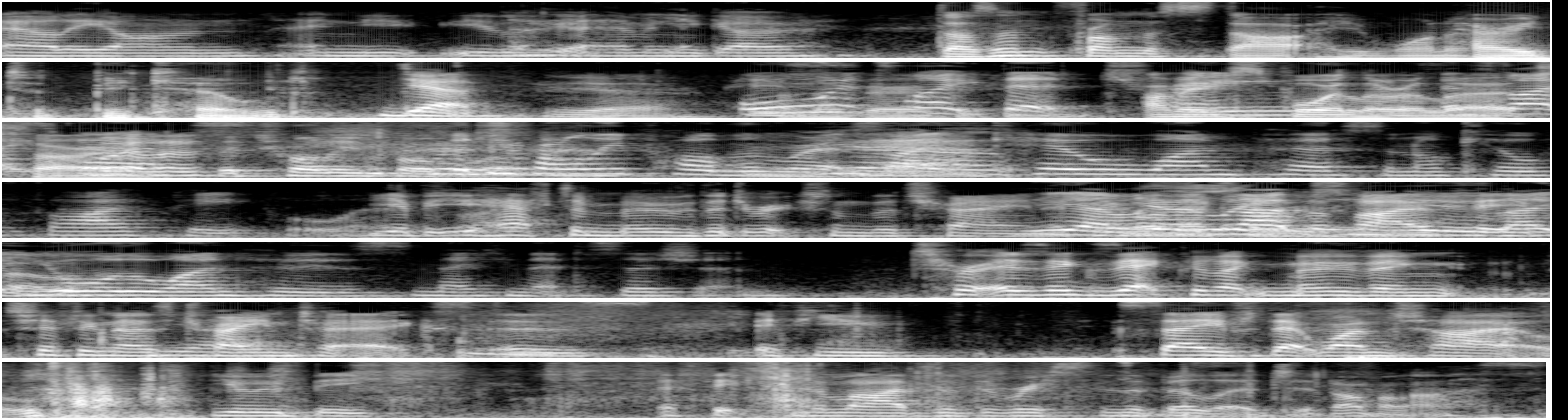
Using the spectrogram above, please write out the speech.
early on, and you, you look at him and you go, Doesn't from the start he wanted Harry to be killed? yeah, Yeah. Or from it's like beginning. that I mean, train- spoiler it's alert. like sorry. the- Spoilers. The trolley the problem. trolley problem where it's Yeah. like kill one person or kill five people. yeah, it's but you like- have to move the direction of the train. if Yeah, you like it's to up to you, Like you're the one who's making that decision. Tr- it's exactly like moving, shifting those Yeah. train tracks. Is if you saved that one child, you would be affecting the lives of the rest of the village at Omelas.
